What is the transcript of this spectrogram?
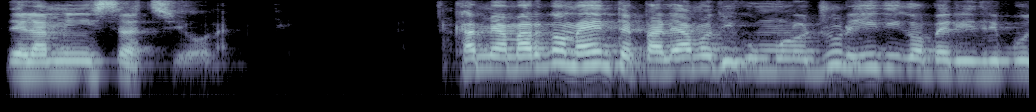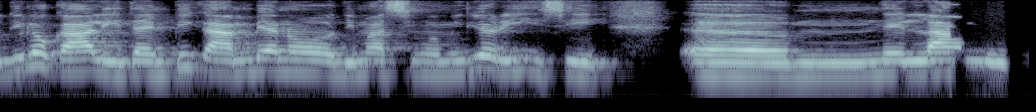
dell'amministrazione. Cambiamo argomento e parliamo di cumulo giuridico per i tributi locali. I tempi cambiano. Di Massimo Migliorisi ehm, nell'ambito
